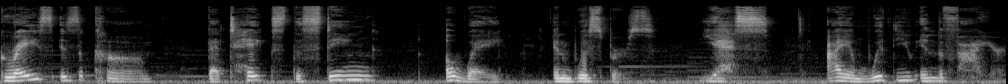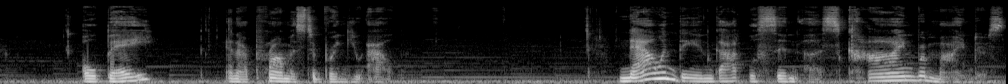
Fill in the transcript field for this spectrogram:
Grace is the calm that takes the sting away and whispers, Yes, I am with you in the fire. Obey, and I promise to bring you out. Now and then, God will send us kind reminders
